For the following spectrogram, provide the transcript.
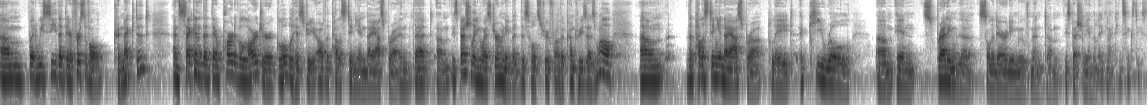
um, but we see that they're, first of all, connected and second, that they're part of a larger global history of the Palestinian diaspora, and that, um, especially in West Germany, but this holds true for other countries as well, um, the Palestinian diaspora played a key role um, in spreading the solidarity movement, um, especially in the late 1960s.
